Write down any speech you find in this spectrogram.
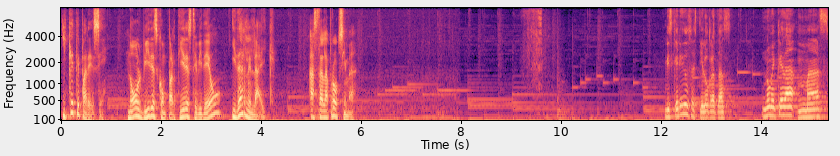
y qué te parece. No olvides compartir este video y darle like. Hasta la próxima. Mis queridos estilócratas, no me queda más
